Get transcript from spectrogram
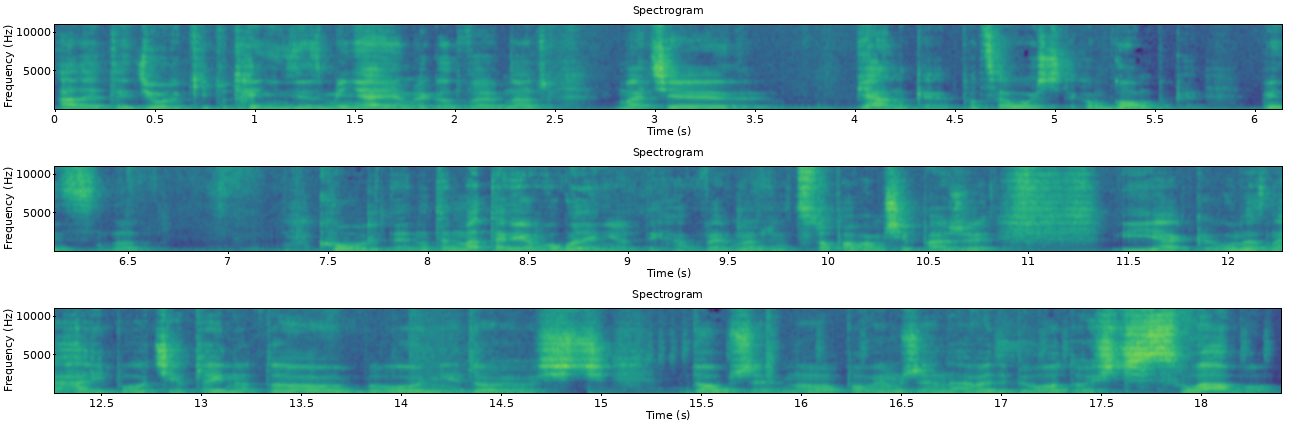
ale te dziurki tutaj nic nie zmieniają, jak od wewnątrz macie piankę po całości, taką gąbkę, więc no kurde, no ten materiał w ogóle nie oddycha wewnątrz, więc stopa wam się parzy. I jak u nas na hali było cieplej, no to było nie dość dobrze. No powiem, że nawet było dość słabo.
